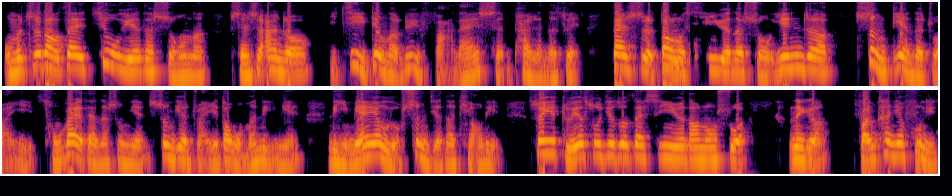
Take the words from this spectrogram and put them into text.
我们知道，在旧约的时候呢，神是按照既定的律法来审判人的罪。但是到了新约的时候，因着圣殿的转移，从外在的圣殿圣殿转移到我们里面，里面要有圣洁的条例。所以主耶稣基督在新约当中说，那个凡看见妇女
